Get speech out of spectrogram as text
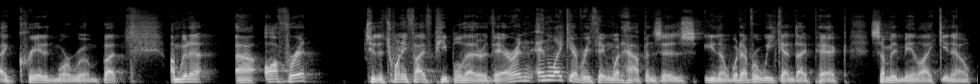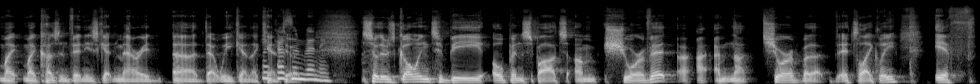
I created more room but i'm going to uh, offer it to the 25 people that are there. And, and like everything, what happens is, you know, whatever weekend I pick, somebody be like, you know, my, my cousin Vinny's getting married uh, that weekend. I can't my cousin do it. Vinny. So there's going to be open spots. I'm sure of it. I, I'm not sure, but it's likely. If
